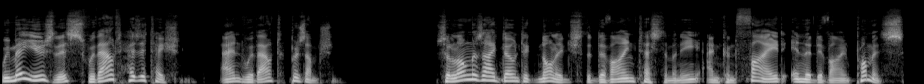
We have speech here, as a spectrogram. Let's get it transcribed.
We may use this without hesitation and without presumption. So long as I don't acknowledge the divine testimony and confide in the divine promise,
